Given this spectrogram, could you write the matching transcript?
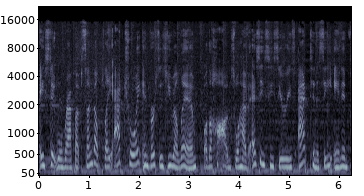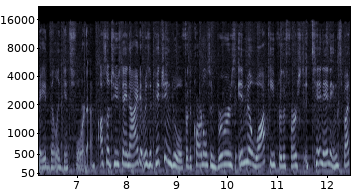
A State will wrap up Sunbelt play at Troy and versus ULM, while the Hogs will have SEC series at Tennessee and in Fayetteville against Florida. Also Tuesday night, it was a pitching duel for the Cardinals and Brewers in Milwaukee for the first 10 innings, but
